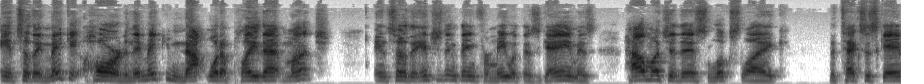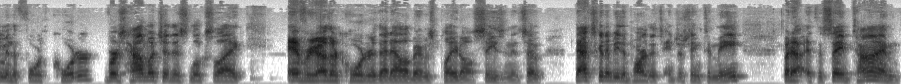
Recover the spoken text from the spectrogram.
And so they make it hard and they make you not want to play that much. And so the interesting thing for me with this game is how much of this looks like the Texas game in the fourth quarter versus how much of this looks like every other quarter that Alabama's played all season. And so that's going to be the part that's interesting to me. But uh, at the same time,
